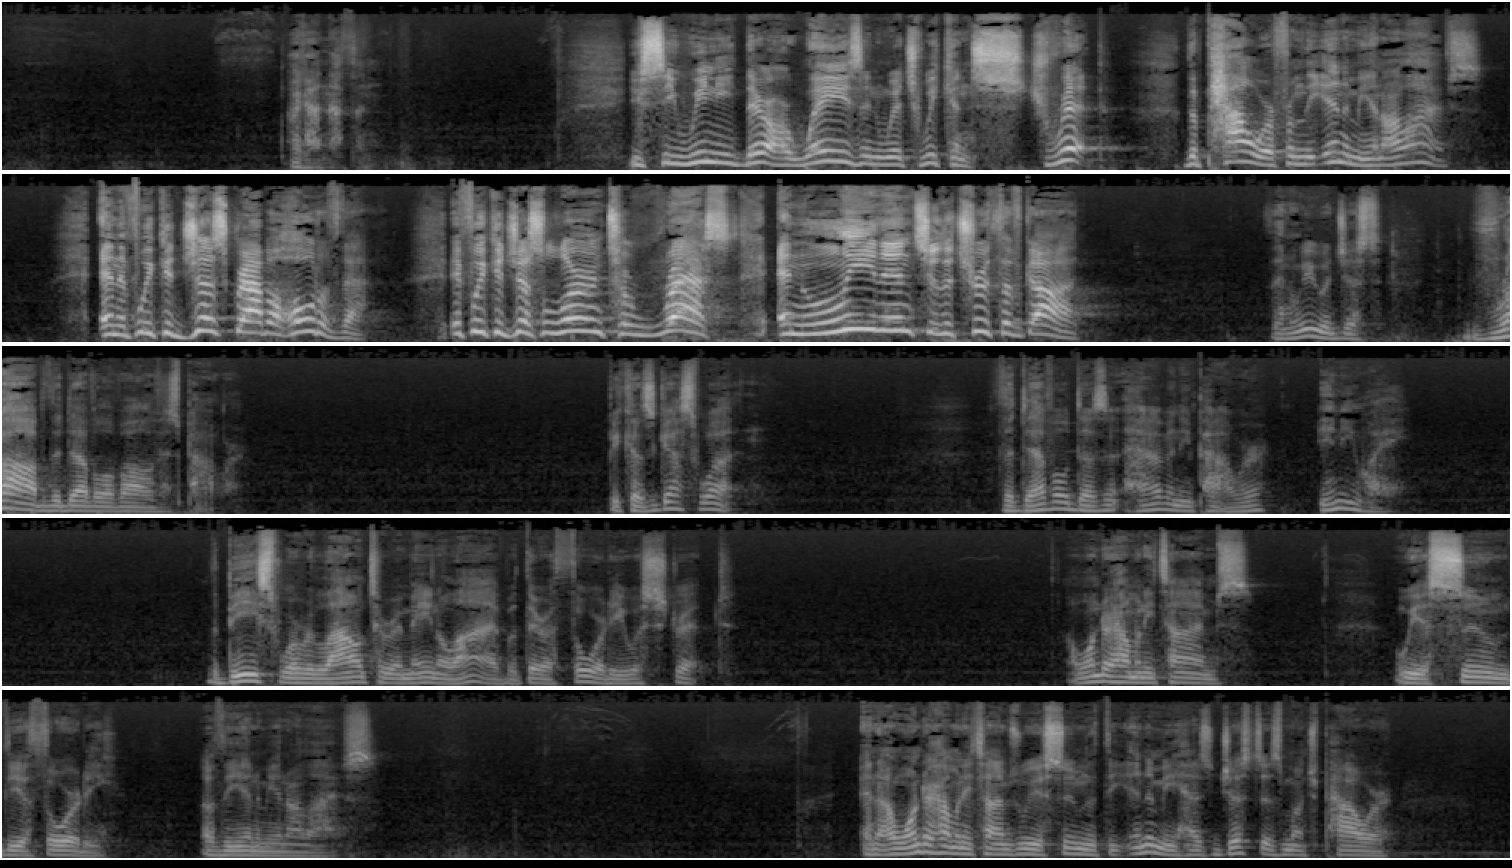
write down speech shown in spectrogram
I got nothing. You see, we need, there are ways in which we can strip the power from the enemy in our lives. And if we could just grab a hold of that, if we could just learn to rest and lean into the truth of God, then we would just rob the devil of all of his power. Because guess what? The devil doesn't have any power anyway. The beasts were allowed to remain alive, but their authority was stripped. I wonder how many times we assume the authority of the enemy in our lives. And I wonder how many times we assume that the enemy has just as much power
